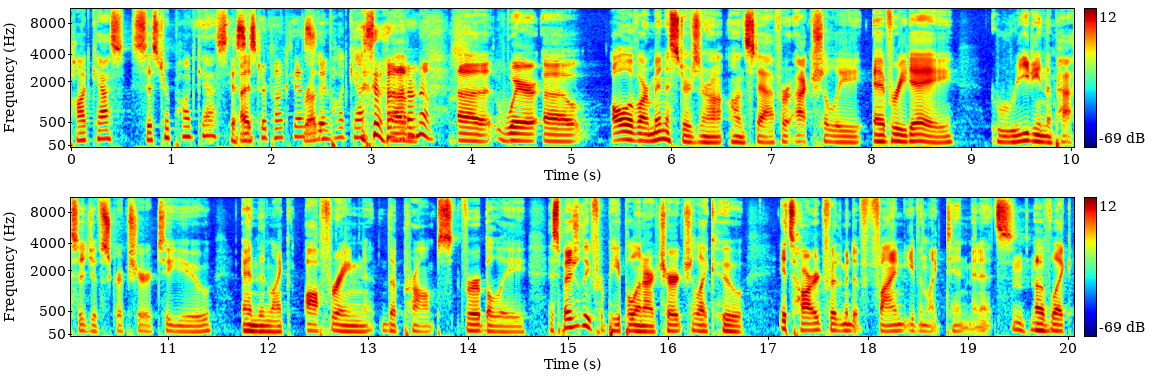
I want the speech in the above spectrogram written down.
podcast, sister podcast, Yeah, I- sister podcast. brother yeah. podcast. I Um, don't know. uh, where uh, all of our ministers are on, on staff are actually every day reading the passage of scripture to you and then like offering the prompts verbally, especially for people in our church, like who it's hard for them to find even like 10 minutes Mhm. of like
